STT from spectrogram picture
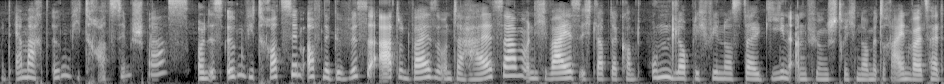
Und er macht irgendwie trotzdem Spaß und ist irgendwie trotzdem auf eine gewisse Art und Weise unterhaltsam. Und ich weiß, ich glaube, da kommt unglaublich viel Nostalgie in Anführungsstrichen noch mit rein, weil es halt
